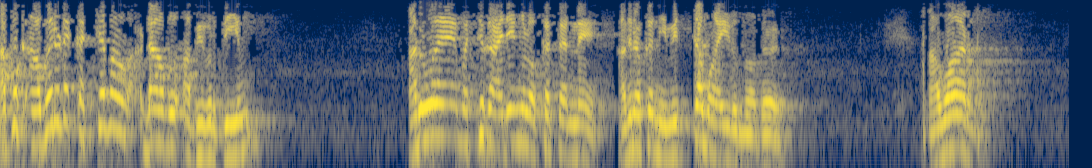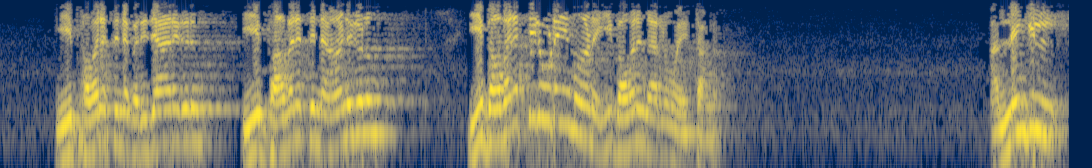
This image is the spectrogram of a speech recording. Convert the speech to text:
അപ്പൊ അവരുടെ കച്ചവടാവ് അഭിവൃദ്ധിയും അതുപോലെ മറ്റു കാര്യങ്ങളൊക്കെ തന്നെ അതിനൊക്കെ നിമിത്തമായിരുന്നത് അവർ ഈ ഭവനത്തിന്റെ പരിചാരകരും ഈ ഭവനത്തിന്റെ ആളുകളും ഈ ഭവനത്തിലൂടെയുമാണ് ഈ ഭവനം കാരണമായിട്ടാണ്. അല്ലെങ്കിൽ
